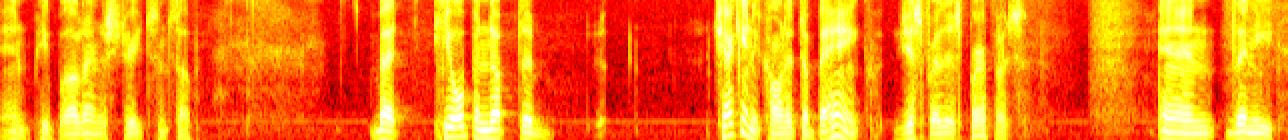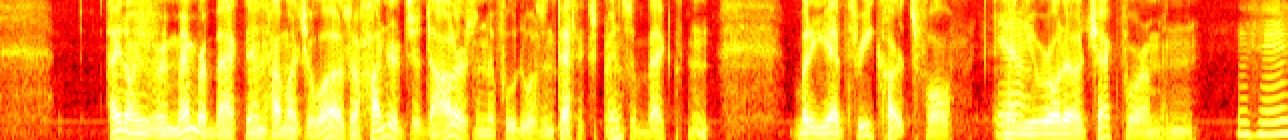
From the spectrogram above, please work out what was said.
and people out on the streets and stuff. But he opened up the checking account at the bank just for this purpose. And then he, I don't even remember back then how much it was, hundreds of dollars, and the food wasn't that expensive back then. But he had three carts full, Yeah. and he wrote out a check for him. And Mm-hmm.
